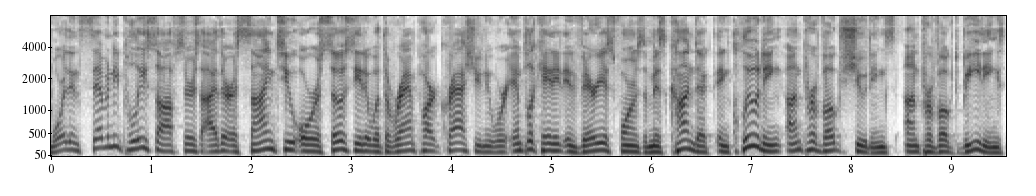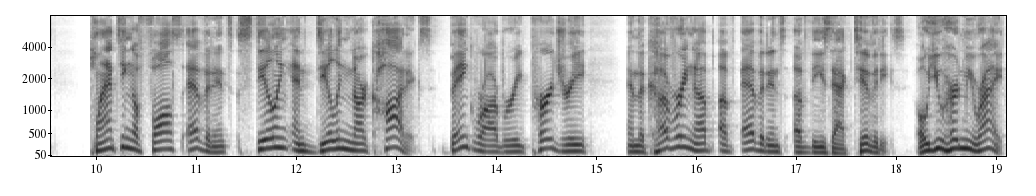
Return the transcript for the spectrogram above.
More than 70 police officers, either assigned to or associated with the Rampart Crash Unit, were implicated in various forms of misconduct, including unprovoked shootings, unprovoked beatings, planting of false evidence, stealing and dealing narcotics, bank robbery, perjury, and the covering up of evidence of these activities. Oh, you heard me right.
